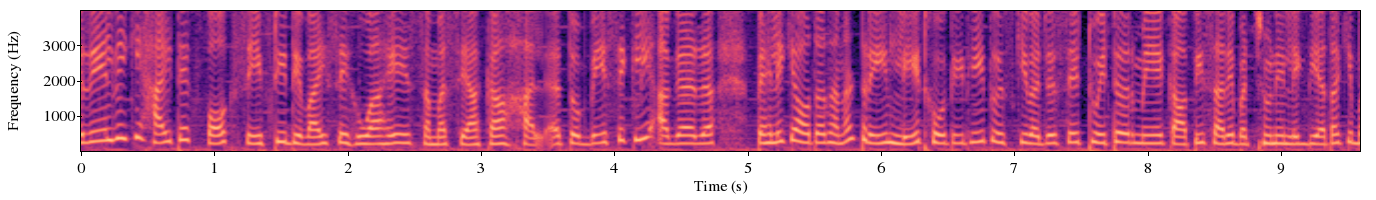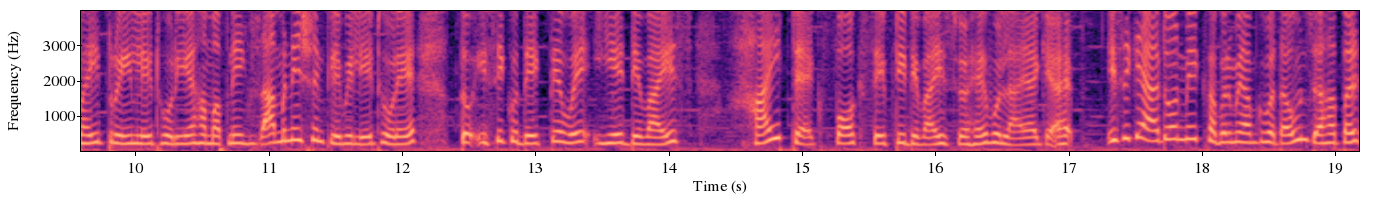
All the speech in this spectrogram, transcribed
रेलवे की हाईटेक फॉक्स सेफ्टी डिवाइस से हुआ है इस समस्या का हल। तो बेसिकली अगर पहले क्या होता था ना, ट्रेन लेट होती थी तो इसकी वजह से ट्विटर में काफ़ी सारे बच्चों ने लिख दिया था कि भाई ट्रेन लेट हो रही है, हम अपने एग्जामिनेशन के लिए भी लेट हो रहे हैं। तो इसी को देखते हुए ये डिवाइस हाई टेक फॉक सेफ्टी डिवाइस जो है वो लाया गया है। इसी के एड ऑन में एक खबर मैं आपको बताऊँ, जहाँ पर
